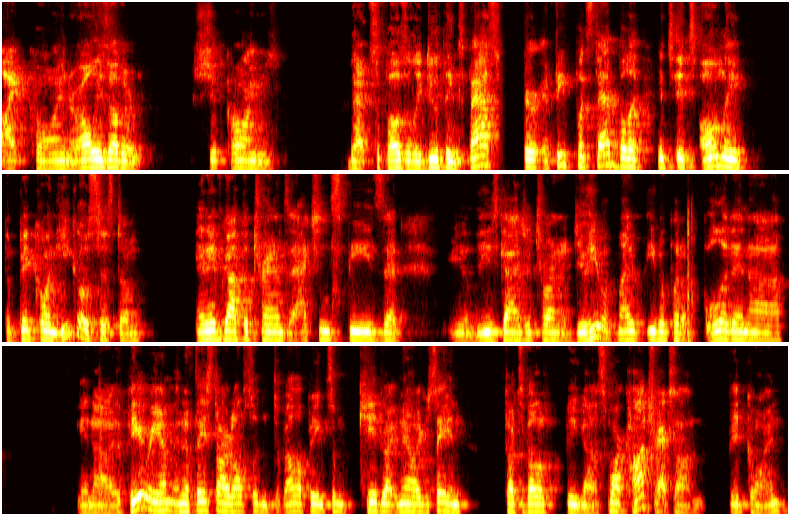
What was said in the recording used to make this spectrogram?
Litecoin or all these other shit coins that supposedly do things faster, if he puts that bullet, it's it's only the Bitcoin ecosystem, and they've got the transaction speeds that you know these guys are trying to do. He might even put a bullet in uh, in uh, Ethereum, and if they start also developing some kid right now, like you're saying, starts developing uh, smart contracts on Bitcoin,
